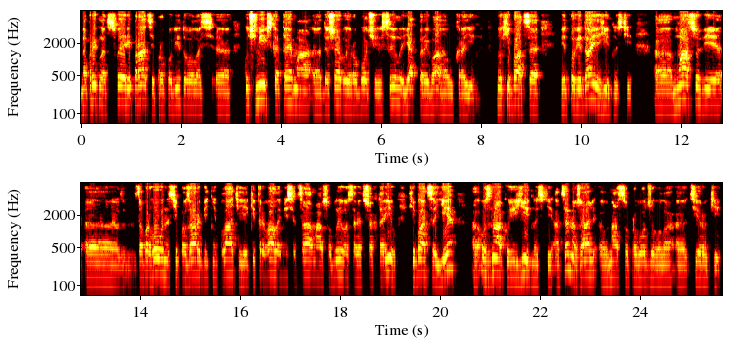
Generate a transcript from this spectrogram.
наприклад, в сфері праці проповідувалась кучмівська тема дешевої робочої сили як перевага України. Ну хіба це відповідає гідності? Масові заборгованості по заробітній платі, які тривали місяцями, особливо серед шахтарів, хіба це є ознакою гідності? А це, на жаль, у нас супроводжувало е, ці роки.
